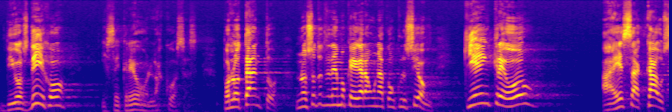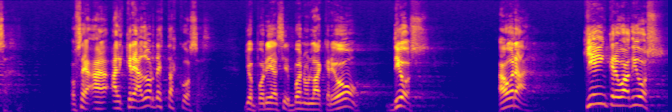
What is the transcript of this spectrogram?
Dios dijo y se creó las cosas. Por lo tanto, nosotros tenemos que llegar a una conclusión. ¿Quién creó a esa causa? O sea, al creador de estas cosas. Yo podría decir, bueno, la creó Dios. Ahora, ¿quién creó a Dios?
